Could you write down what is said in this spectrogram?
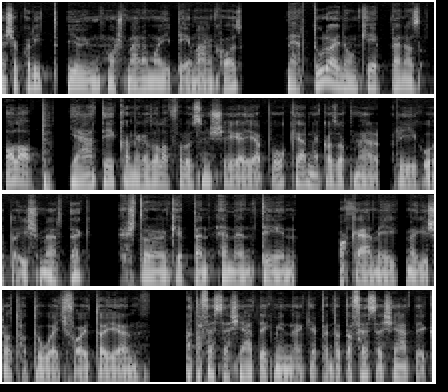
És akkor itt jövünk most már a mai témánkhoz, mert tulajdonképpen az alapjátéka, meg az alapvalószínűségei a pókernek azok már régóta ismertek, és tulajdonképpen ementén akár még meg is adható egyfajta ilyen Hát a feszes játék mindenképpen, tehát a feszes játék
